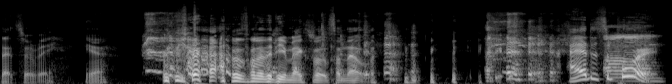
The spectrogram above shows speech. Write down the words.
that survey. Yeah. I was one of the DMX votes on that one. I had to support. Um,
